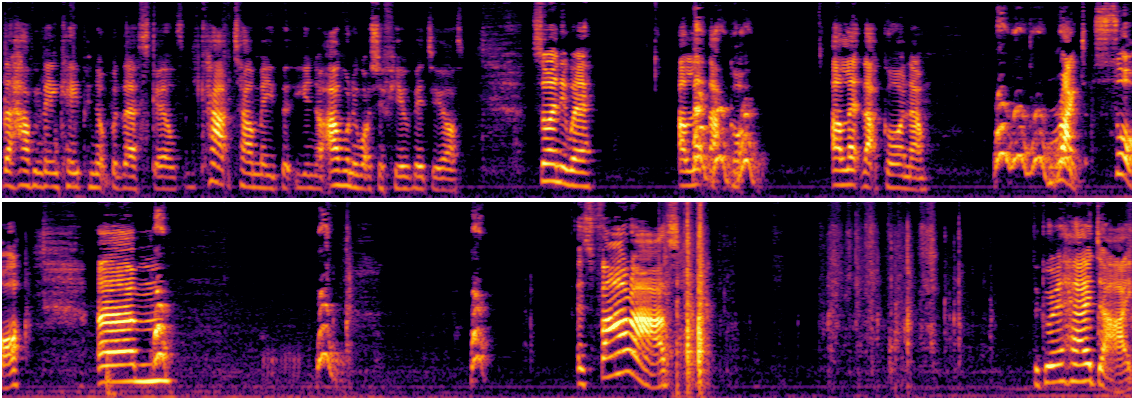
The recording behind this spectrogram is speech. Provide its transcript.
they haven't been keeping up with their skills. You can't tell me that, you know, I've only watched a few videos. So anyway, I'll let that go. I'll let that go now. Right, so, um, as far as the grey hair dye,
